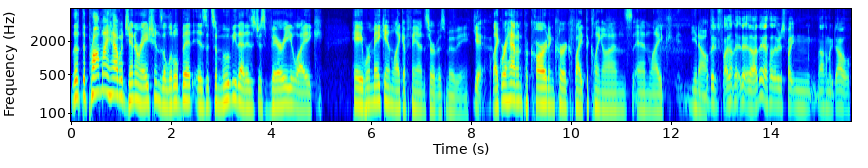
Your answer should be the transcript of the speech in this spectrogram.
The the problem I have with Generations a little bit is it's a movie that is just very like hey, we're making like a fan service movie. Yeah. Like we're having Picard and Kirk fight the Klingons and like you know Well, they just, I, don't, they, are they? I thought they were just fighting Malcolm McDowell.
